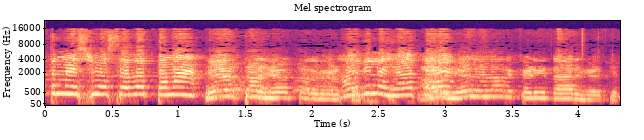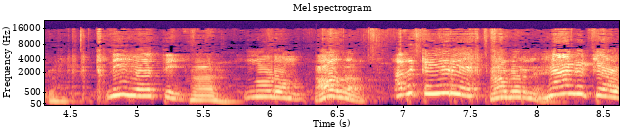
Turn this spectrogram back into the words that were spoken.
ಆತ್ಮವಿಶ್ವಾಸ ಅದತ್ತಮ್ಮ ಹೇಳ್ತಾರ ಹೇಳ್ತಾರ ಹೇಳ್ತಾರ. ಹೌದಿಲ್ಲ ಹೇಳ್ತಾರ. ಹೇಳಿದಾರ ಕಡೆ ಹೇಳ್ತೀನಿ. ನೀ ಹೇಳ್ತಿ. ನೋಡೋಣ. ಅದಕ್ಕೆ ಇರ್ಲಿ. ಹೆಂಗ ಕೇಳು.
